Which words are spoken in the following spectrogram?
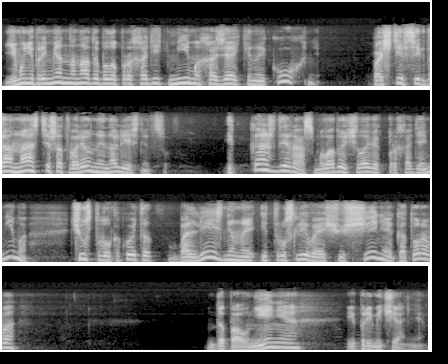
ему непременно надо было проходить мимо хозяйкиной кухни, почти всегда настежь отворенной на лестницу. И каждый раз молодой человек, проходя мимо, чувствовал какое-то болезненное и трусливое ощущение, которого дополнение и примечание.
